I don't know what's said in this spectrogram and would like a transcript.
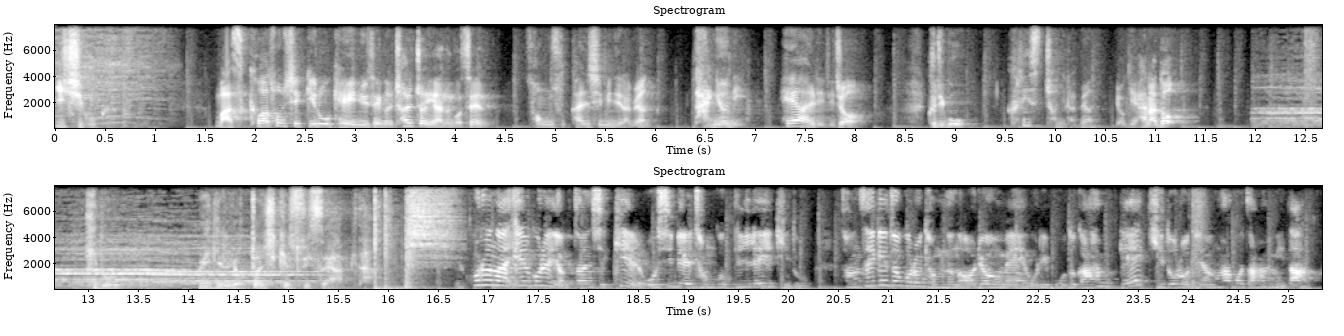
이 시국. 마스크와 손 씻기로 개인 위생을 철저히 하는 것은 성숙한 시민이라면 당연히 해야 할 일이죠. 그리고 크리스천이라면 여기에 하나 더 기도로 위기를 역전시킬 수 있어야 합니다. 코로나19를 역전시킬 50일 전국 릴레이 기도. 전 세계적으로 겪는 어려움에 우리 모두가 함께 기도로 대응하고자 합니다.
